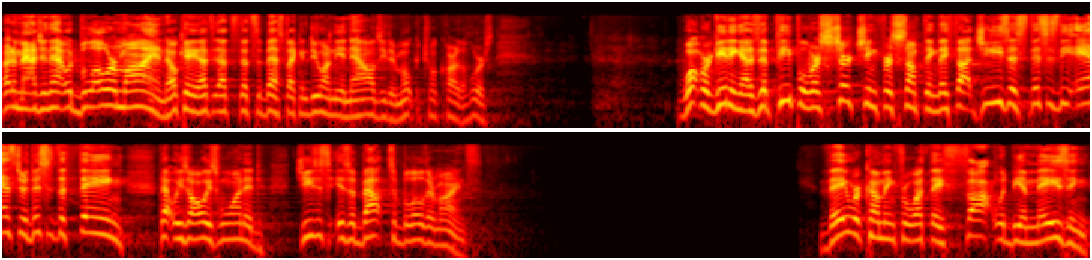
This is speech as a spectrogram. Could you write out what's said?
Right? Imagine that would blow her mind. Okay, that's, that's, that's the best I can do on the analogy, the remote control car, the horse what we're getting at is that people were searching for something. They thought, Jesus, this is the answer. This is the thing that we've always wanted. Jesus is about to blow their minds. They were coming for what they thought would be amazing.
